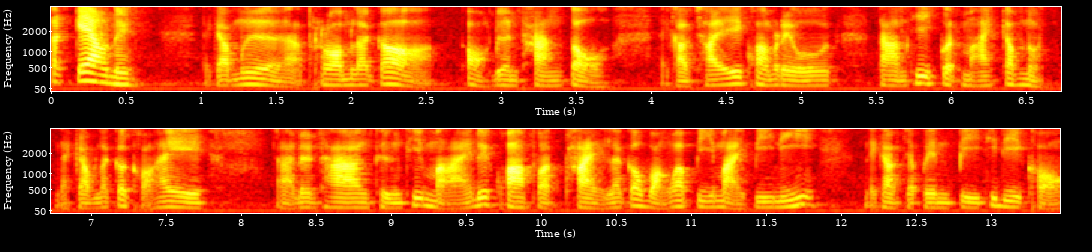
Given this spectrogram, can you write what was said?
สักแก้วหนึ่งนะครับเมื่อพร้อมแล้วก็ออกเดินทางต่อนะครับใช้ความเร็วตามที่กฎหมายกำหนดนะครับแล้วก็ขอให้เดินทางถึงที่หมายด้วยความปลอดภัย แล้วก็หวังว่าปีใหม่ปีนี้ นะครับจะเป็นปีที่ดีของ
